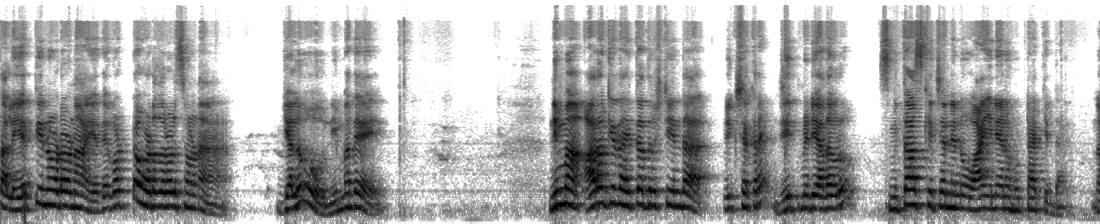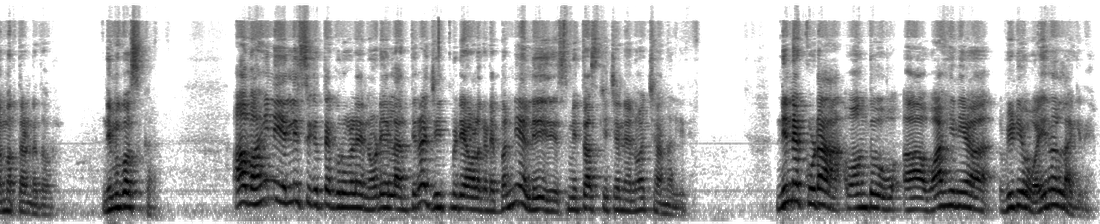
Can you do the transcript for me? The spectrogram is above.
ತಲೆ ಎತ್ತಿ ನೋಡೋಣ, ಎದೆಗೊಟ್ಟು ಹೊಡೆದೊಳಿಸೋಣ. ಗೆಲುವು ನಿಮ್ಮದೇ. ನಿಮ್ಮ ಆರೋಗ್ಯದ ಹಿತದೃಷ್ಟಿಯಿಂದ ವೀಕ್ಷಕರೇ, ಜೀತ್ ಮೀಡಿಯಾದವರು ಸ್ಮಿತಾಸ್ ಕಿಚನ್ ಎನ್ನುವ ವಾಹಿನಿಯನ್ನು ಹುಟ್ಟಾಕಿದ್ದಾರೆ ನಮ್ಮ ತಂಡದವರು. ನಿಮಗೋಸ್ಕರ. ಆ ವಾಹಿನಿ ಎಲ್ಲಿ ಸಿಗುತ್ತೆ ಗುರುಗಳೇ ನೋಡಿಲ್ಲ ಅಂತೀರಾ? ಜೀತ್ ಮೀಡಿಯಾ ಒಳಗಡೆ ಬನ್ನಿ, ಅಲ್ಲಿ ಸ್ಮಿತಾಸ್ ಕಿಚನ್ ಎನ್ನುವ ಚಾನಲ್ ಇದೆ. ನಿನ್ನೆ ಕೂಡ ಒಂದು, ಆ, ವಾಹಿನಿಯ ವಿಡಿಯೋ ವೈರಲ್ ಆಗಿದೆ.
